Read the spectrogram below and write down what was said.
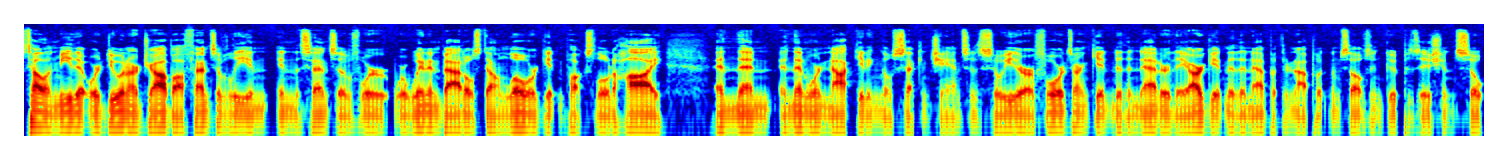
telling me that we're doing our job offensively in, in the sense of we're we're winning battles down low, we're getting pucks low to high, and then and then we're not getting those second chances. So either our forwards aren't getting to the net, or they are getting to the net, but they're not putting themselves in good positions. So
